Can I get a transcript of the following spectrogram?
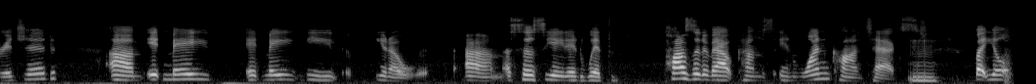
rigid, um, it may it may be you know um, associated with positive outcomes in one context. Mm but you'll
